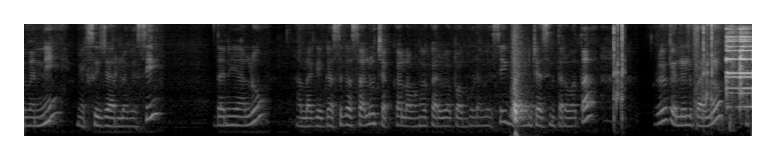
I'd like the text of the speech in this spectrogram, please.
ఇవన్నీ మిక్సీ జార్లో వేసి ధనియాలు అలాగే గసగసాలు చెక్క లవంగ కరివేపాకు కూడా వేసి గ్రైండ్ చేసిన తర్వాత ఇప్పుడు వెల్లుల్లిపాయలు ఒక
